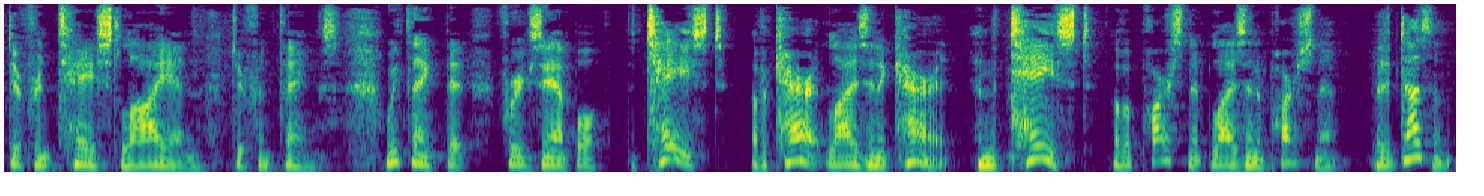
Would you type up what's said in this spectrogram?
different tastes lie in different things. We think that, for example, the taste of a carrot lies in a carrot, and the taste of a parsnip lies in a parsnip. But it doesn't,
